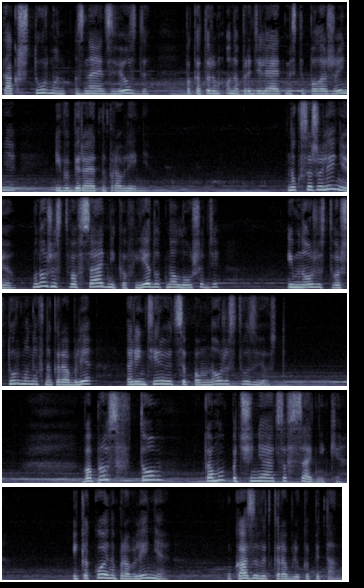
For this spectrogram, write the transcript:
как штурман знает звезды, по которым он определяет местоположение и выбирает направление. Но, к сожалению, множество всадников едут на лошади, и множество штурманов на корабле ориентируются по множеству звезд. Вопрос в том, Кому подчиняются всадники? И какое направление указывает кораблю капитан?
